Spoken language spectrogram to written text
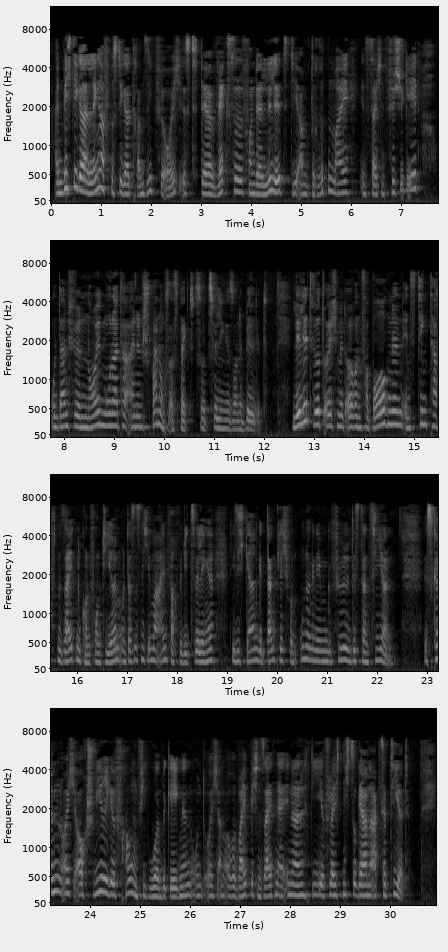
Ein wichtiger längerfristiger Transit für euch ist der Wechsel von der Lilith, die am 3. Mai ins Zeichen Fische geht und dann für neun Monate einen Spannungsaspekt zur Zwillinge-Sonne bildet. Lilith wird euch mit euren verborgenen, instinkthaften Seiten konfrontieren und das ist nicht immer einfach für die Zwillinge, die sich gern gedanklich von unangenehmen Gefühlen distanzieren. Es können euch auch schwierige Frauenfiguren begegnen und euch an eure weiblichen Seiten erinnern, die ihr vielleicht nicht so gerne akzeptiert.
